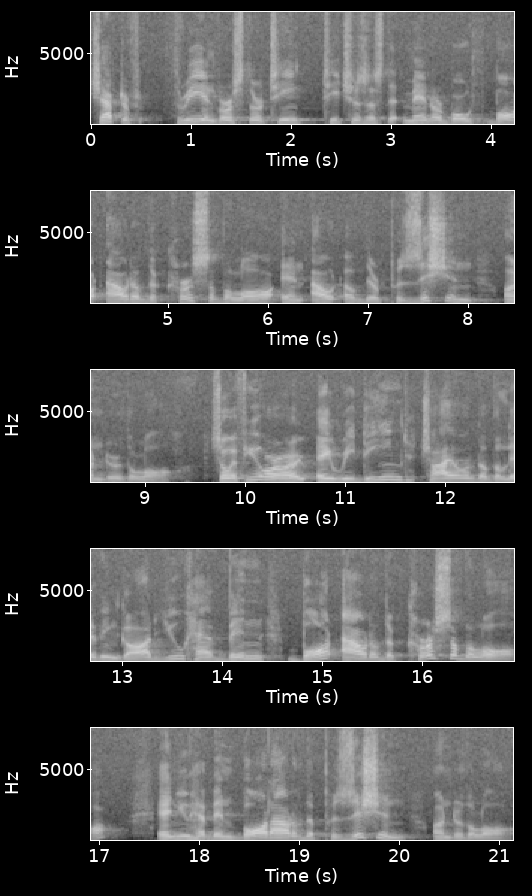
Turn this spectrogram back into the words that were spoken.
Chapter 3 and verse 13 teaches us that men are both bought out of the curse of the law and out of their position under the law. So if you are a redeemed child of the living God, you have been bought out of the curse of the law and you have been bought out of the position under the law.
